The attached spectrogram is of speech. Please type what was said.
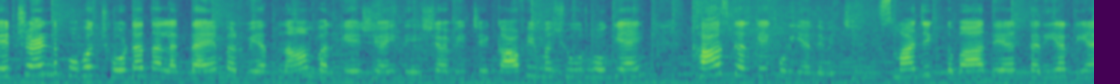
ਇਹ ਟ੍ਰੈਂਡ ਬਹੁਤ ਛੋਟਾ ਤਾਂ ਲੱਗਦਾ ਹੈ, ਪਰ ਵੀਅਤਨਾਮ ਵਰਗੇ ਏਸ਼ੀਆਈ ਦੇਸ਼ਾਂ ਵਿੱਚ ਇਹ ਕਾਫੀ ਮਸ਼ਹੂਰ ਹੋ ਗਿਆ ਹੈ। ਖਾਸ ਕਰਕੇ ਕੁੜੀਆਂ ਦੇ ਵਿੱਚ। ਸਮਾਜਿਕ ਦਬਾਅ ਤੇ ਕੈਰੀਅਰ ਦੀਆਂ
